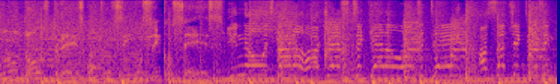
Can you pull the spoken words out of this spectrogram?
Uno, dos, tres, cuatro, cinco, cinco, seis. You know it's kinda hard just to get along today. Our subject isn't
